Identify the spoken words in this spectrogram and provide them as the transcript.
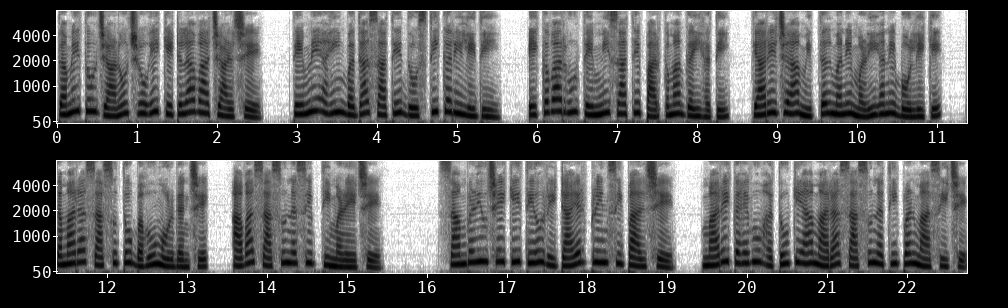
તમે તો જાણો છો એ કેટલા વાચાળ છે. તેમણે અહીં બધા સાથે દોસ્તી કરી લીધી. એકવાર હું તેમની સાથે પાર્કમાં ગઈ હતી ત્યારે જ આ મિત્તલ મને મળી અને બોલી કે, તમારા સાસુ તો બહુ મોર્ડન છે, આવા સાસુ નસીબથી મળે છે. સાંભળ્યું છે કે તેઓ રિટાયર પ્રિન્સિપાલ છે. મારે કહેવું હતું કે આ મારા સાસુ નથી પણ માસી છે,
